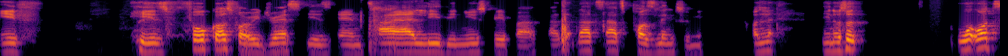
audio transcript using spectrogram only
if his focus for redress is entirely the newspaper, that, that's that's puzzling to me. Unless, you know, so what what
